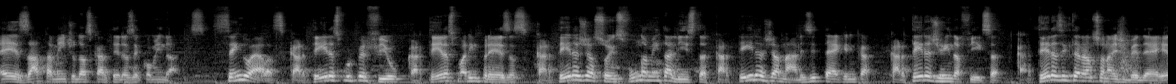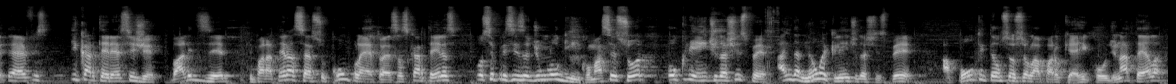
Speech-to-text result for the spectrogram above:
é exatamente o das carteiras recomendadas, sendo elas carteiras por perfil, carteiras para empresas, carteiras de ações fundamentalista, carteiras de análise técnica, carteiras de renda fixa, carteiras internacionais de BDR e ETFs e carteira SG. Vale dizer que para ter acesso completo a essas carteiras, você precisa de um login como assessor ou cliente da XP. Ainda não é cliente da XP? Aponta então seu celular para o QR Code na tela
